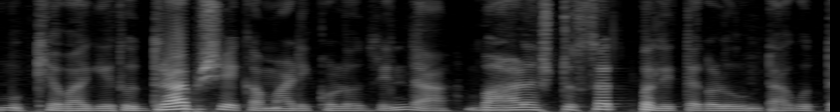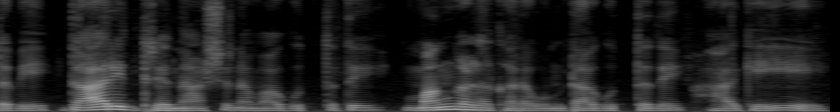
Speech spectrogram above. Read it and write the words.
ಮುಖ್ಯವಾಗಿ ರುದ್ರಾಭಿಷೇಕ ಮಾಡಿಕೊಳ್ಳೋದ್ರಿಂದ ಬಹಳಷ್ಟು ಸತ್ಫಲಿತಗಳು ಉಂಟಾಗುತ್ತವೆ. ದಾರಿದ್ರ್ಯ ನಾಶನವಾಗುತ್ತದೆ. ಮಂಗಳಕರ ಉಂಟಾಗುತ್ತದೆ. ಹಾಗೆಯೇ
